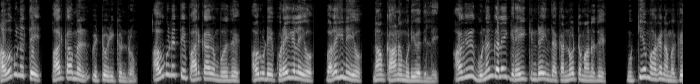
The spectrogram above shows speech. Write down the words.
அவகுணத்தை பார்க்காமல் விட்டொழிக்கின்றோம். அவகுணத்தை பார்க்காதபோது அவருடைய குறைகளையோ பலகினையோ நாம் காண முடிவதில்லை. ஆகவே குணங்களை கிரகிக்கின்ற இந்த கண்ணோட்டமானது முக்கியமாக நமக்கு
